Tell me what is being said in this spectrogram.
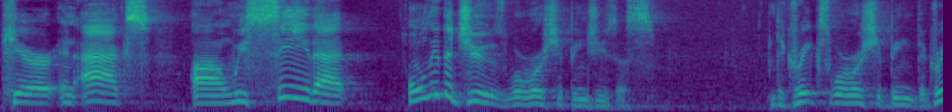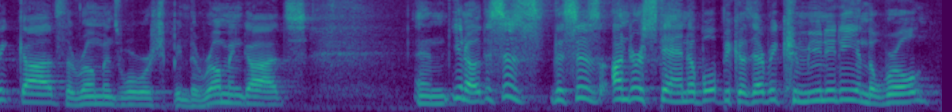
here in Acts, uh, we see that only the Jews were worshiping Jesus. The Greeks were worshiping the Greek gods, the Romans were worshiping the Roman gods. And, you know, this is, this is understandable because every community in the world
